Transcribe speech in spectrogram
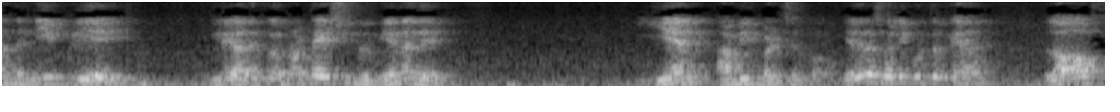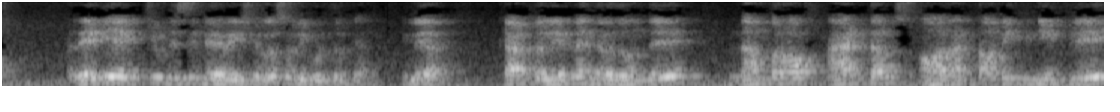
அந்த நியூக்ளியை இல்லையா அதுக்கு ஒரு நொட்டேஷன் இருக்கு. என்னது? என் அப்படின்னு படிச்சிருக்கோம். எதுல சொல்லி கொடுத்துருக்கேன்? லா ஆஃப் ரேடியோஆக்டிவ் டிஸ்இன்டகிரேஷன்ல சொல்லி கொடுத்துருக்கேன். இல்லையா? கேபிட்டல் என்னங்கிறது வந்து number of atoms or atomic nuclei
